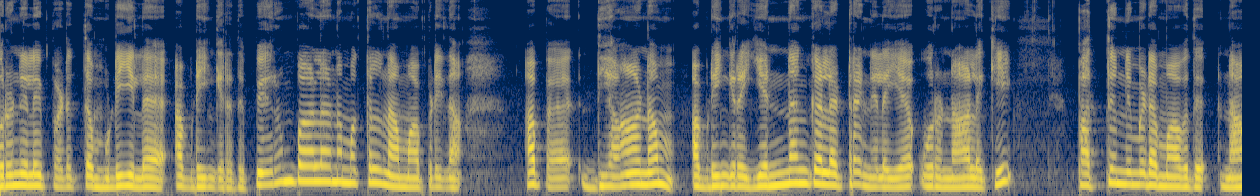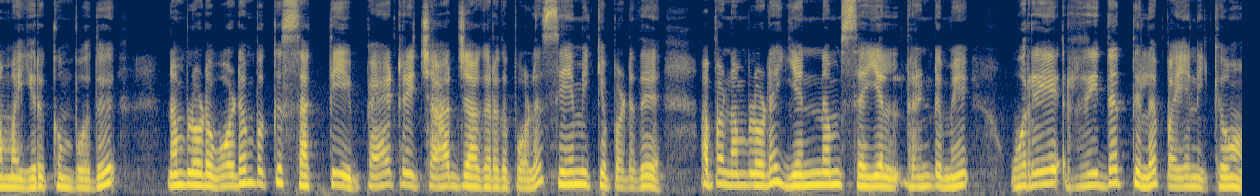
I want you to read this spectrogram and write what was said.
ஒருநிலைப்படுத்த முடியல அப்படிங்கிறது. பெரும்பாலான மக்கள் நாம அப்படிதான். அப்போ தியானம் அப்படிங்கிற எண்ணங்களற்ற நிலையை ஒரு நாளைக்கு 10 நிமிடமாவது நாம் இருக்கும்போது, நம்மளோட உடம்புக்கு சக்தி, பேட்டரி சார்ஜ் ஆகிறது போல் சேமிக்கப்படுது. அப்போ நம்மளோட எண்ணம், செயல் ரெண்டுமே ஒரே ரிதத்தில் பயணிக்கும்.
